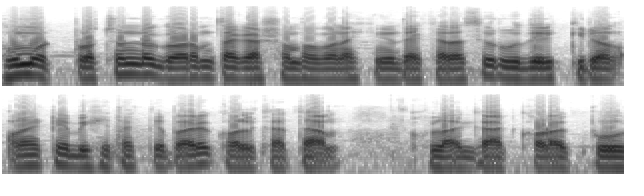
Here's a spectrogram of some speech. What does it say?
ঘুমট, প্রচণ্ড গরম থাকার সম্ভাবনা কিন্তু দেখা যাচ্ছে। রোদের কিরণ অনেকটাই বেশি থাকতে পারে কলকাতা, খোলাঘাট, খড়গপুর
